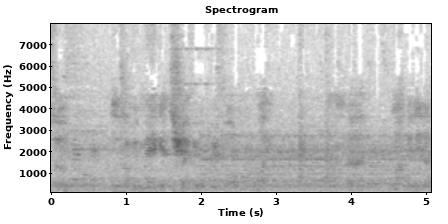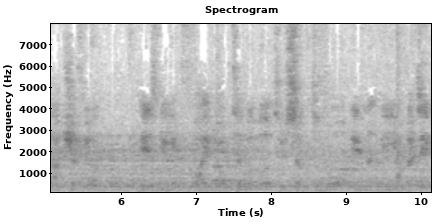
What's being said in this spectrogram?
So, looks like we may get Sheffield before Mumbai. And uh, might be needed at Sheffield. Here's the 5 October vote to 7 to 4 in the betting.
